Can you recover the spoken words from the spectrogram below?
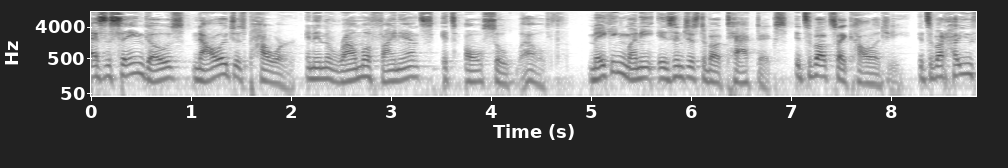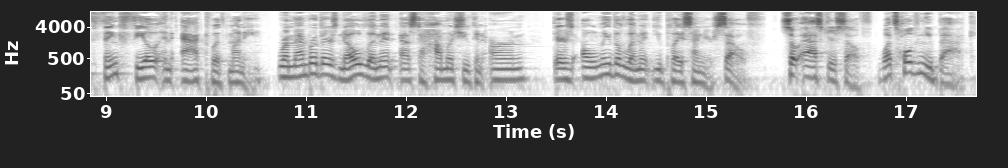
As the saying goes, knowledge is power, and in the realm of finance, it's also wealth. Making money isn't just about tactics, it's about psychology. It's about how you think, feel, and act with money. Remember, there's no limit as to how much you can earn, there's only the limit you place on yourself. So ask yourself what's holding you back?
